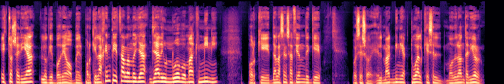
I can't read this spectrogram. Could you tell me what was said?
esto sería lo que podríamos ver. Porque la gente está hablando ya, ya de un nuevo Mac mini, porque da la sensación de que pues eso, el Mac Mini actual, que es el modelo anterior,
